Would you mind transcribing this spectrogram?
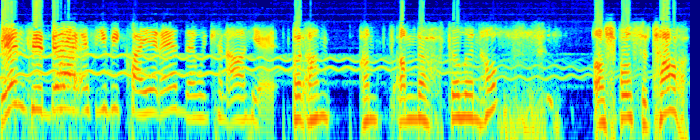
Ben did that, If you be quiet, Ed, then we can all hear it. but I'm I'm I'm the fill-in host. I'm supposed to talk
